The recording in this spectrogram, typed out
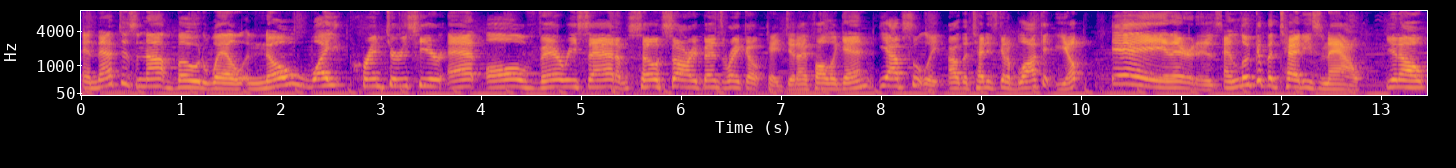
and that does not bode well. No white printers here at all. Very sad. I'm so sorry, Ben's Raincoat. Okay, did I fall again? Yeah, absolutely. Are the teddies gonna block it? Yup. Yay, there it is. And look at the teddies now. You know,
